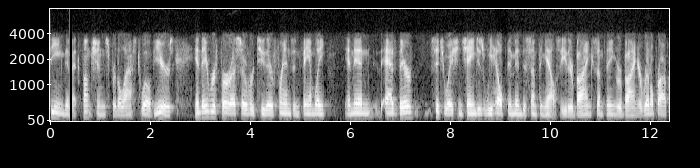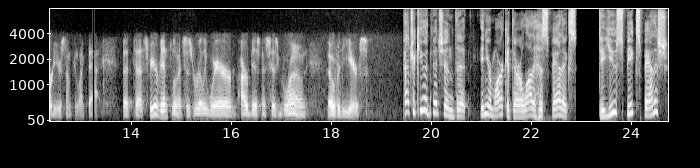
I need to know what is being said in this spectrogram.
seeing them at functions for the last 12 years. And they refer us over to their friends and family. And then as their situation changes, we help them into something else, either buying something or buying a rental property or something like that. But uh, sphere of influence is really where our business has grown over the years. Patrick, you had mentioned that in your market there are a lot of Hispanics. Do you speak Spanish?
